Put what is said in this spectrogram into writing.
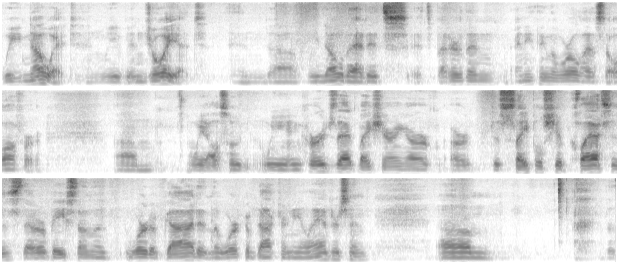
we know it and we enjoy it, and uh, we know that it's it's better than anything the world has to offer. Um, we also we encourage that by sharing our, our discipleship classes that are based on the Word of God and the work of Dr. Neil Anderson. Um, the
